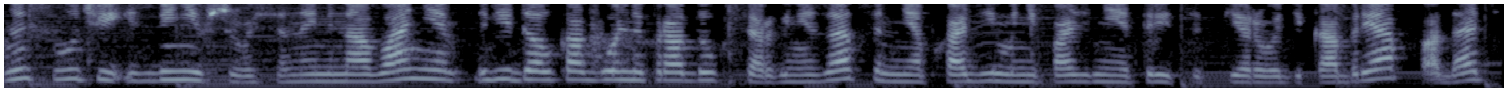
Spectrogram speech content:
Ну и в случае изменившегося наименования вида алкогольной продукции организациям необходимо не позднее 31 декабря подать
